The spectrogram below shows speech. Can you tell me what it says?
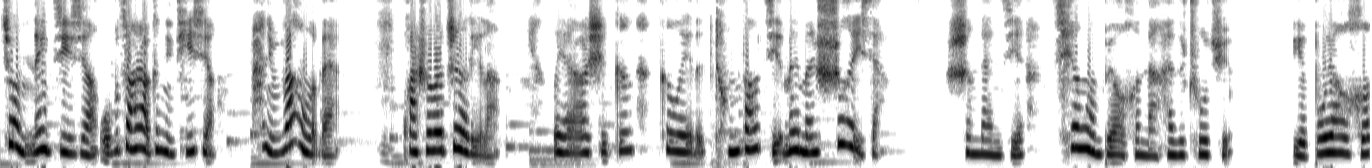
就你那记性，我不早点跟你提醒，怕你忘了呗。话说到这里了，我也要是跟各位的同胞姐妹们说一下，圣诞节千万不要和男孩子出去，也不要和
